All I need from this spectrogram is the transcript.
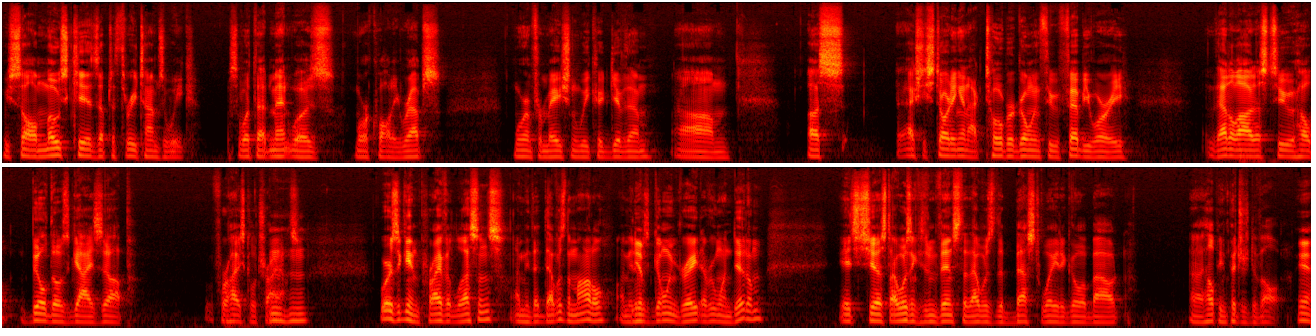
We saw most kids up to three times a week. So what that meant was more quality reps, more information we could give them. Um, us actually starting in October, going through February, that allowed us to help build those guys up for high school tryouts. Mm-hmm. Whereas again, private lessons, I mean that that was the model. I mean it was going great. Everyone did them. It's just I wasn't convinced that that was the best way to go about uh, helping pitchers develop. Yeah.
